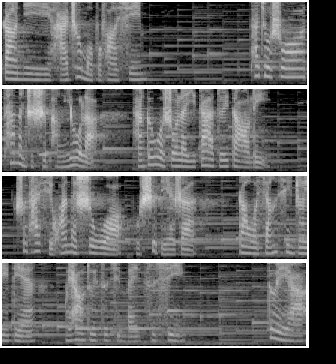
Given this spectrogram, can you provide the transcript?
让你还这么不放心？他就说他们只是朋友了，还跟我说了一大堆道理，说他喜欢的是我，不是别人，让我相信这一点，不要对自己没自信。对呀。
